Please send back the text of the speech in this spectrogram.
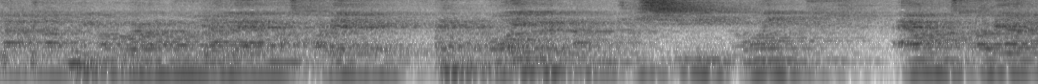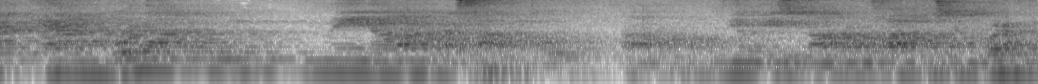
la, la, prima guerra mondiale è una storia che per noi, per tantissimi di noi, è una storia che ancora un mio nonno ha fatto, no, un mio bisnonno ha fatto, c'è ancora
